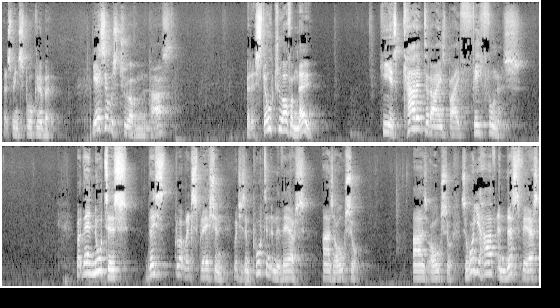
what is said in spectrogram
that's been spoken about. Yes, it was true of him in the past, but it's still true of him now. He is characterized by faithfulness. But then notice this little expression, which is important in the verse, as also as also. So, what you have in this verse,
